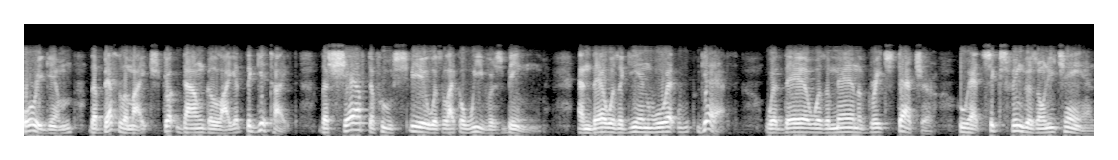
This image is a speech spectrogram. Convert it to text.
Oregim, the Bethlehemite, struck down Goliath the Gittite the shaft of whose spear was like a weaver's beam. And there was again at Gath, where there was a man of great stature, who had six fingers on each hand,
